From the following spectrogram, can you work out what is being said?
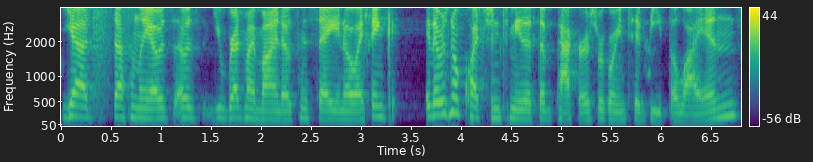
yeah definitely i was i was you read my mind i was going to say you know i think there was no question to me that the Packers were going to beat the Lions.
